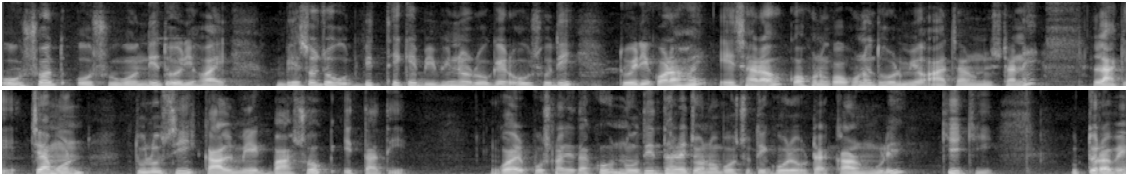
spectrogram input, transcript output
ঔষধ ও সুগন্ধি তৈরি হয়। ভেষজ উদ্ভিদ থেকে বিভিন্ন রোগের ঔষধি তৈরি করা হয়। এছাড়াও কখনো কখনো ধর্মীয় আচার অনুষ্ঠানে লাগে, যেমন তুলসী, কালমেঘ, বাসক ইত্যাদি। গয়ের প্রশ্ন আছে, দেখো, নদীর ধারে জনবসতি গড়ে ওঠার কারণগুলি কী কী? উত্তর হবে,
